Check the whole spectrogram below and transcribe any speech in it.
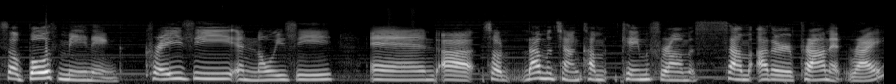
So both meaning crazy and noisy and uh, so Ramu-chan come, came from some other planet, right?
